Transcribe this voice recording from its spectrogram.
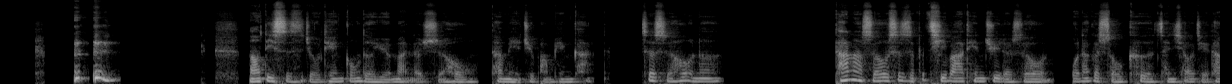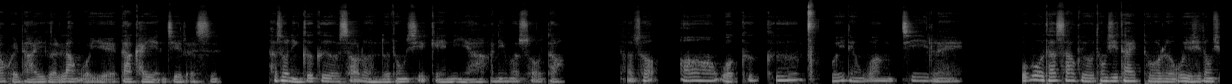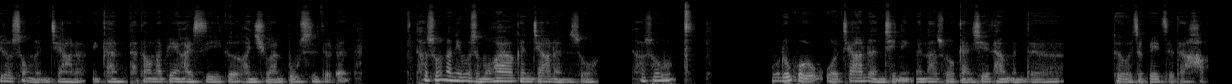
”然后第四十九天功德圆满的时候，他们也去旁边看。这时候呢，他那时候四十七八天去的时候，我那个熟客陈小姐，她回答一个让我也大开眼界的事。他说：“你哥哥有烧了很多东西给你啊，你有没有收到？”他说：“哦，我哥哥，我有点忘记嘞。不过他烧给我东西太多了，我有些东西都送人家了。你看他到那边还是一个很喜欢布施的人。”他说：“那你有什么话要跟家人说？”他说：“如果我家人，请你跟他说感谢他们的。”对我这辈子的好，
